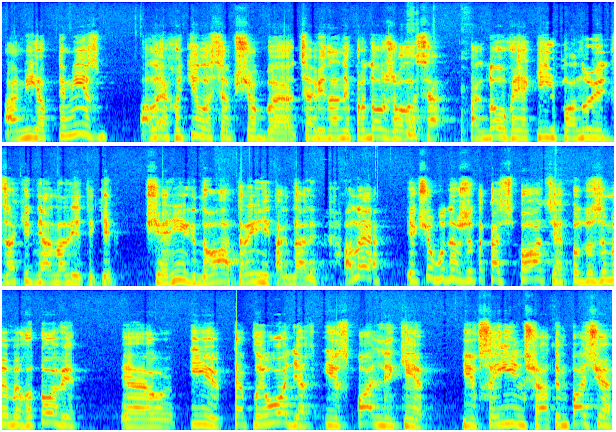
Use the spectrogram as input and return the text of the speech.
а мій оптимізм. Але хотілося б, щоб е, ця війна не продовжувалася так довго, як її планують західні аналітики. Ще рік, два, три і так далі. Але якщо буде вже така ситуація, то до зими ми готові. Е, і теплий одяг, і спальники, і все інше. А тим паче,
